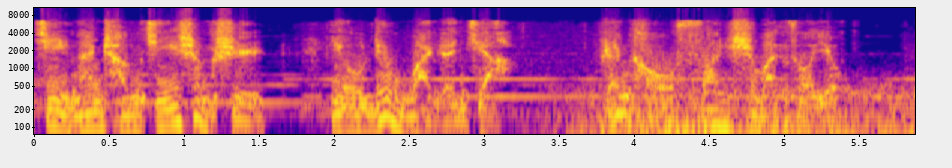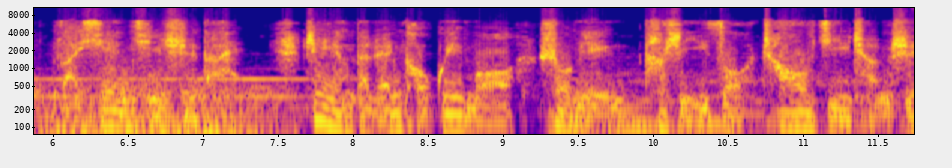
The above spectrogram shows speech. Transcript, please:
济南城极盛时，有六万人家。人口三十万左右，在先秦时代，这样的人口规模说明它是一座超级城市。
